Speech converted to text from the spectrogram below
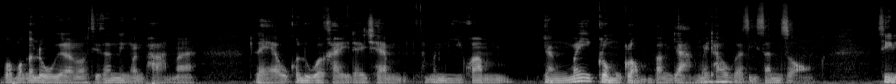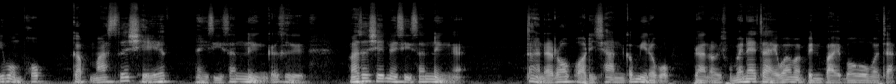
เพราะมันก็รู้อยู่แล้วว่าซีซั่นหนึ่งมันผ่านมา แล้วก็รู้ว่าใครได้แชมป์ถ้ามันมีความยังไม่กลมกล่อมบางอย่างไม่เท่ากับซีซั่น2 สิ่งที่ผมพบกับ Master Chef ในซีซั่นหนึ่งก็คือ Master Chef ในซีซั่นหนึ่งอะตั้งแต่รอบออดิชั่นก็มีระบบการออดิชั่นผมไม่แน่ใจว่ามันเป็นไบเบิลมาจาก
